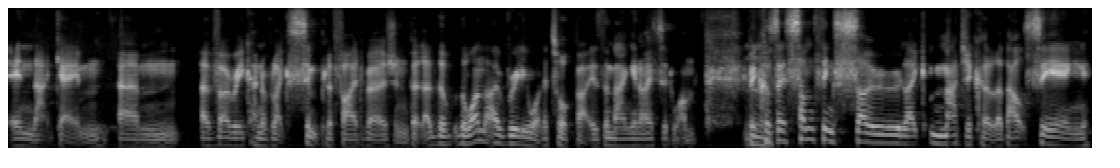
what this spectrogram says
in that game, um, a very kind of like simplified version. But uh, the the one that I really want to talk about is the Man United one, because there's something so like magical about seeing.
